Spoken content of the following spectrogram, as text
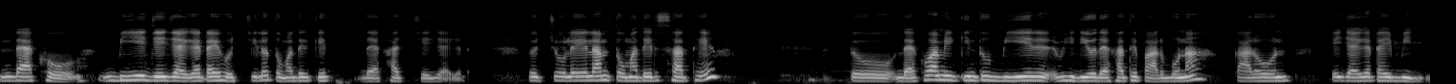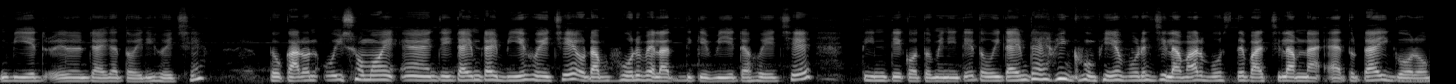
দেখো, বিয়ে যে জায়গাটায় হচ্ছিল তোমাদেরকে দেখাচ্ছে এই জায়গাটা। তো চলে এলাম তোমাদের সাথে। তো দেখো, আমি কিন্তু বিয়ের ভিডিও দেখাতে পারব না, কারণ এই জায়গাটায় বিয়ের জায়গা তৈরি হয়েছে। তো কারণ ওই সময় যেই টাইমটায় বিয়ে হয়েছে, ওটা ভোরবেলার দিকে বিয়েটা হয়েছে। তিনটে কত মিনিটে? তো ওই টাইমটায় আমি ঘুমিয়ে পড়েছিলাম, আর বসতে পারছিলাম না, এতটাই গরম।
